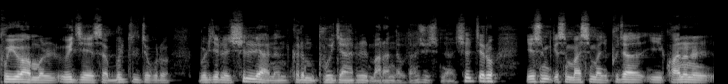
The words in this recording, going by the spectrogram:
부유함을 의지해서 물질적으로 물질을 신뢰하는 그런 부자를 말한다고도 할 수 있습니다. 실제로 예수님께서 말씀하신 부자 이 관원을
